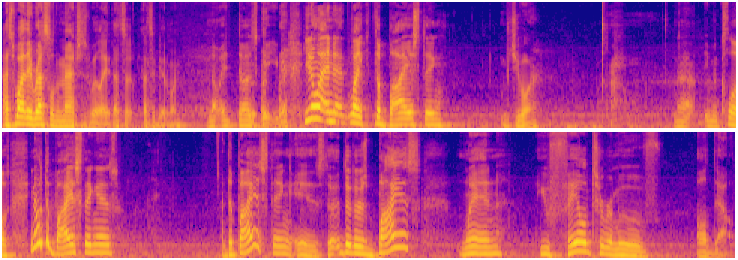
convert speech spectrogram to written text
That's why they wrestle the matches, Willie. That's a that's a good one. No, it does get you. Right. You know what? And uh, like the bias thing, But you are. Not even close. You know what the bias thing is? The bias thing is th- th- there's bias when you failed to remove all doubt.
